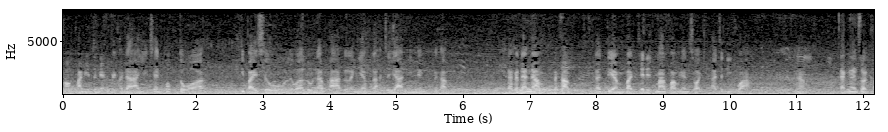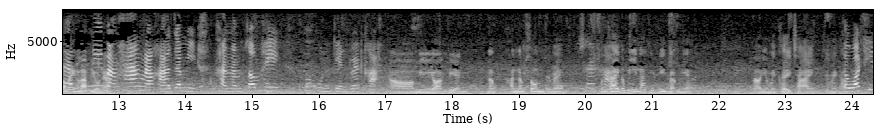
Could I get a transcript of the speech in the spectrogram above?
ของผ่านอินเทอร์เน็ตไม่ค่อยได้ อย่างเช่นพวกตั๋วที่ไป zoo หรือว่า Luna Park อะไรเงี้ยมันก็อาจจะยากนิดนึงนะครับ แต่ก็แนะนำนะครับก็เตรียมบัตรเครดิตมากกว่าเงินสดอาจจะดีกว่านะครับแต่เงินสดเขาก็ยังรับอยู่แต่นะที่บางห้างนะคะจะมีคั้นน้ำส้มให้พวกคุณกินด้วยค่ะอ๋อมีหยอดเหรียญน้ำคันน้ำส้มใช่ไหมใช่คนไทค่ะยก็มีนะที่จริงแบบเนี้ยเรายังไม่เคยใช้ใช่ไหมครับแต่ว่าที่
